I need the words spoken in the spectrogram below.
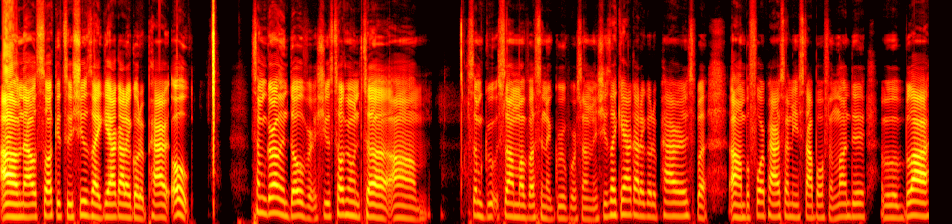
um i was talking to she was like yeah i gotta go to paris oh some girl in dover she was talking to um some group, some of us in a group or something. She's like, "Yeah, I gotta go to Paris, but um, before Paris, I need to stop off in London." Blah blah blah.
